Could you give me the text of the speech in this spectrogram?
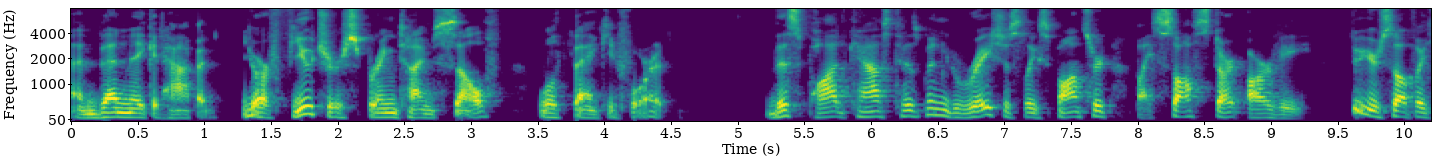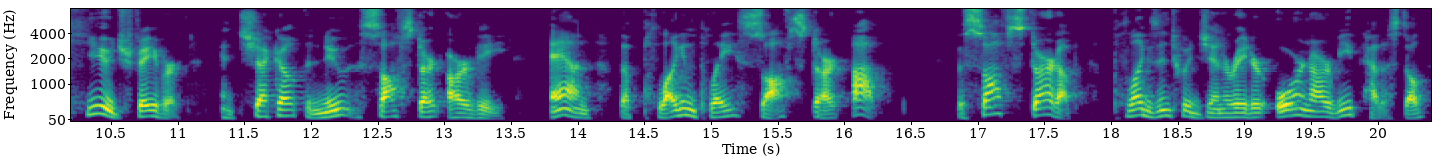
and then make it happen. Your future springtime self will thank you for it. This podcast has been graciously sponsored by Soft Start RV. Do yourself a huge favor and check out the new Soft Start RV and the plug and play Soft Start Up. The Soft Startup plugs into a generator or an RV pedestal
